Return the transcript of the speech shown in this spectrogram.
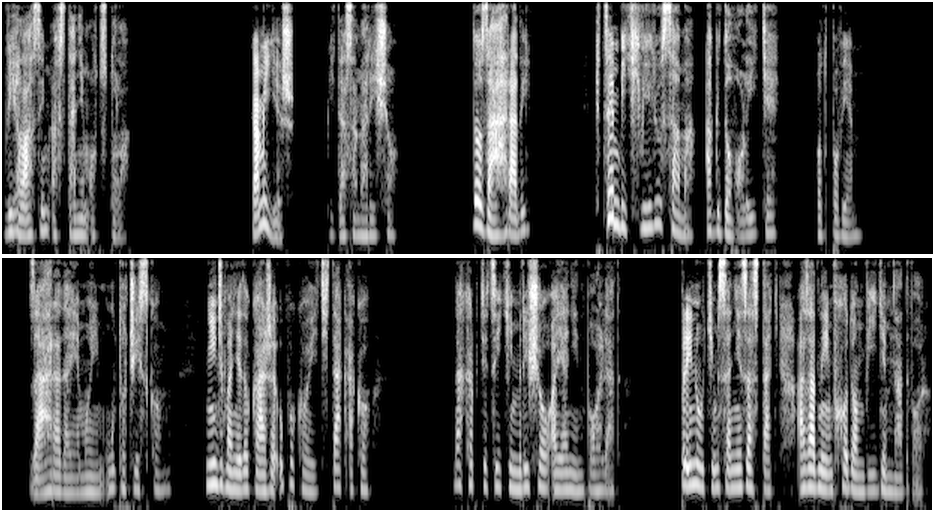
vyhlásim a vstanem od stola. Kam ideš? Pýta sa ma Ríšo. Do záhrady. Chcem byť chvíľu sama, ak dovolíte, odpoviem. Záhrada je mojim útočiskom. Nič ma nedokáže upokojiť, tak ako... Na chrbte cítim Rišov a Janin pohľad. Prinútim sa nezastať a zadným vchodom výjdem na dvor.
